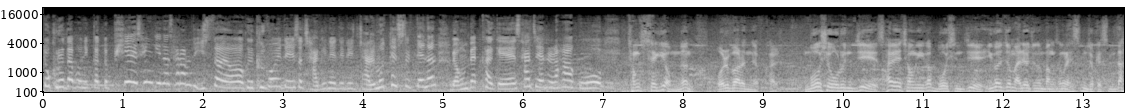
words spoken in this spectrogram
또 그러다 보니까 또 피해 생기는 사람도 있어요. 근데 그거에 대해서 자기네들이 잘못했을 때는 명백하게 사죄를 하고 정치색이 없는 올바른 역할. 무엇이 옳은지 사회 정의가 무엇인지 이걸 좀 알려주는 방송을 했으면 좋겠습니다.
